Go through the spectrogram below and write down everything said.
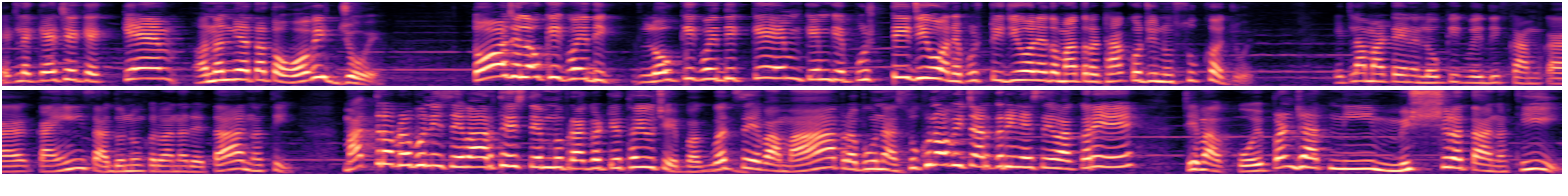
એટલે કહે છે કે કેમ અનન્યતા તો હોવી જ જોઈએ. તો જ લૌકિક વૈદિક લૌકિક વૈદિક કેમ? કેમ કે પુષ્ટિજીવોને પુષ્ટિજીવોને તો માત્ર ઠાકોરજીનું સુખ જ હોય. એટલા માટે એને લૌકિક વૈદિક કામ કાંઈ સાધનો કરવાના રહેતા નથી. માત્ર પ્રભુની સેવા અર્થે જ તેમનું પ્રાગટ્ય થયું છે. ભગવત સેવામાં પ્રભુના સુખનો વિચાર કરીને સેવા કરે, જેમાં કોઈ પણ જાતની મિશ્રતા નથી.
